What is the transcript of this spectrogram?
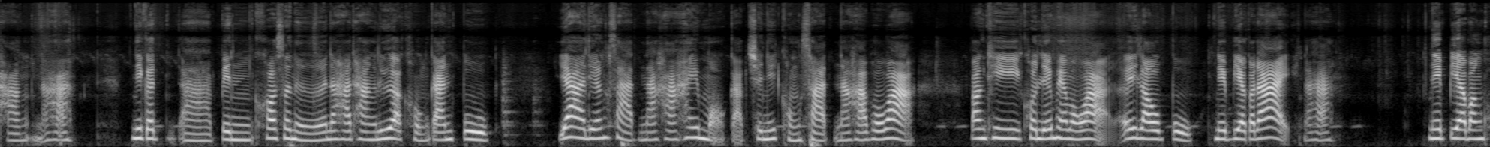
ครั้งนะคะ นี่ก็อ่าเป็นข้อเสนอนะคะทางเลือกของการปลูกหญ้าเลี้ยงสัตว์นะคะ ให้เหมาะกับชนิดของสัตว์นะคะ เพราะว่าบางทีคนเลี้ยงแพะบอกว่า เอ้ยเราปลูกเนเปียก็ได้นะคะ เนเปียบางค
